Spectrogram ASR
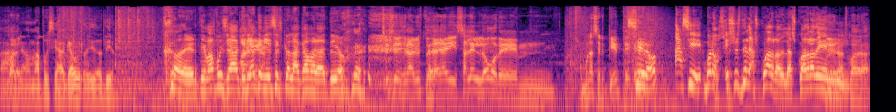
Ah, Vale. no, me ha puseado, qué aburrido, tío. Joder, tío, me ha puseado. Quería que vieses con la cámara, tío. Sí, sí, sí, la he visto. Ahí, ahí sale el logo de. mm, como una serpiente. sí, creo. ¿no? Ah, sí, bueno, sí. eso es de la escuadra, de la escuadra de. Sí, la mm, escuadra.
